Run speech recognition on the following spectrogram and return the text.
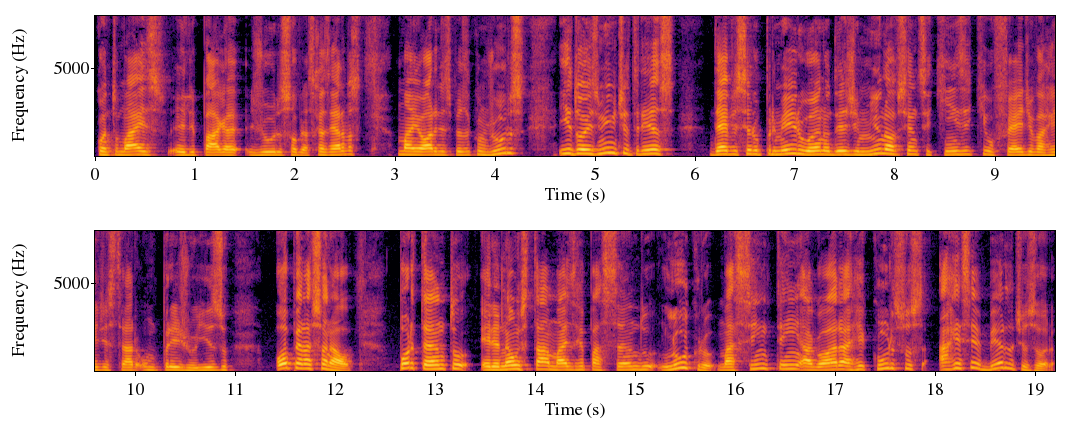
quanto mais ele paga juros sobre as reservas, maior a despesa com juros. E 2023 deve ser o primeiro ano desde 1915 que o Fed vai registrar um prejuízo operacional. Portanto, ele não está mais repassando lucro, mas sim tem agora recursos a receber do Tesouro.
